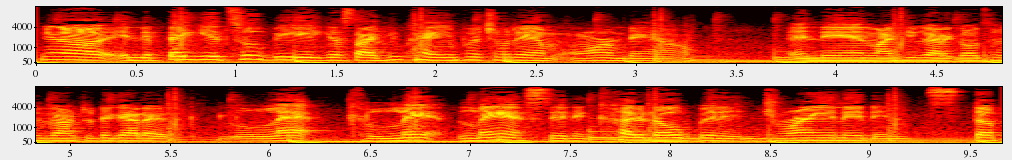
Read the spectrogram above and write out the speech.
you know and if they get too big it's like you can't even put your damn arm down and then like you gotta go to the doctor. They gotta lance it and cut it open and drain it and stuff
